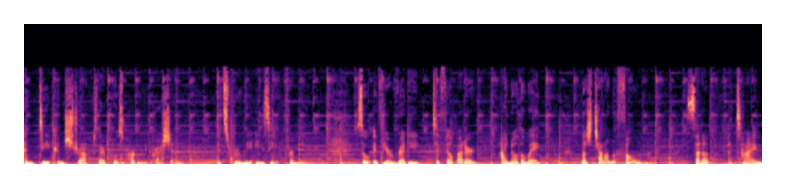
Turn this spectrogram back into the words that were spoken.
and deconstruct their postpartum depression. It's really easy for me. So if you're ready to feel better, I know the way. Let's chat on the phone. Set up a time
